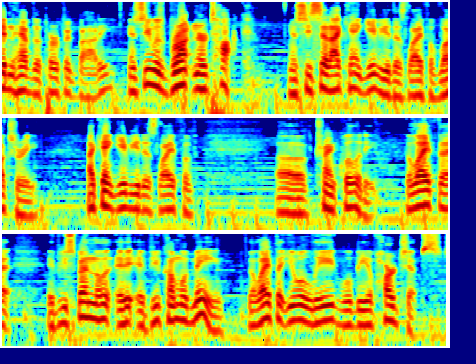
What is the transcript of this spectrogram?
Didn't have the perfect body, and she was brunt in her talk. And she said, I can't give you this life of luxury. I can't give you this life of, of tranquility. The life that, if you spend, the, if you come with me, the life that you will lead will be of hardships.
